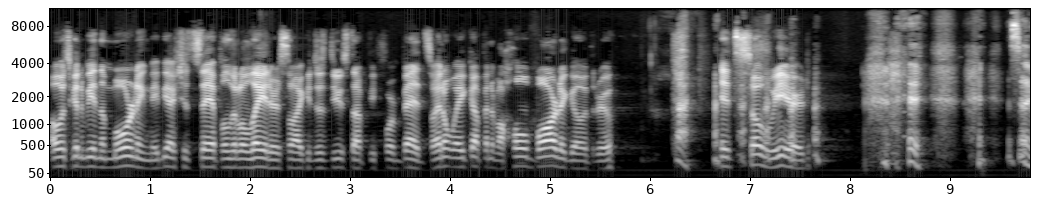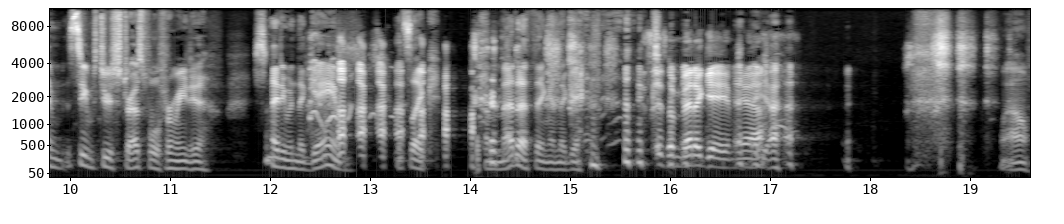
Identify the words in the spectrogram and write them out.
oh, it's gonna be in the morning. Maybe I should stay up a little later so I could just do stuff before bed, so I don't wake up and have a whole bar to go through. it's so weird. it seems too stressful for me to. It's not even the game. It's like a meta thing in the game. it's, it's, a meta game. Yeah. yeah. Wow,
